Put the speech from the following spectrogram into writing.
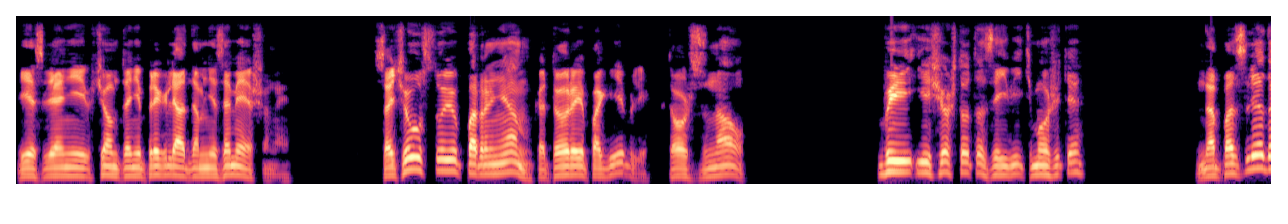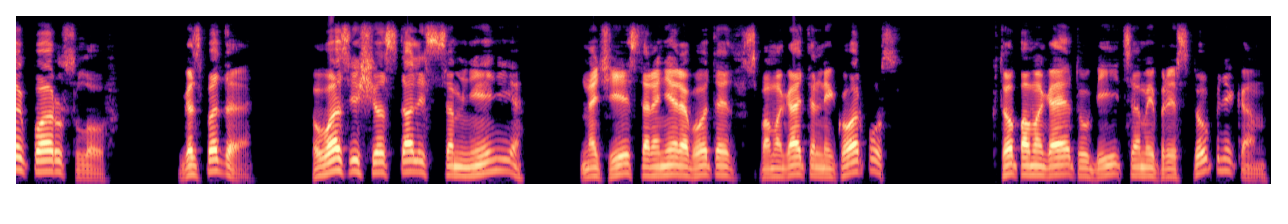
если они в чем-то неприглядном не замешаны. Сочувствую парням, которые погибли, кто ж знал. Вы еще что-то заявить можете? Напоследок пару слов. Господа, у вас еще остались сомнения, на чьей стороне работает вспомогательный корпус? Кто помогает убийцам и преступникам?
